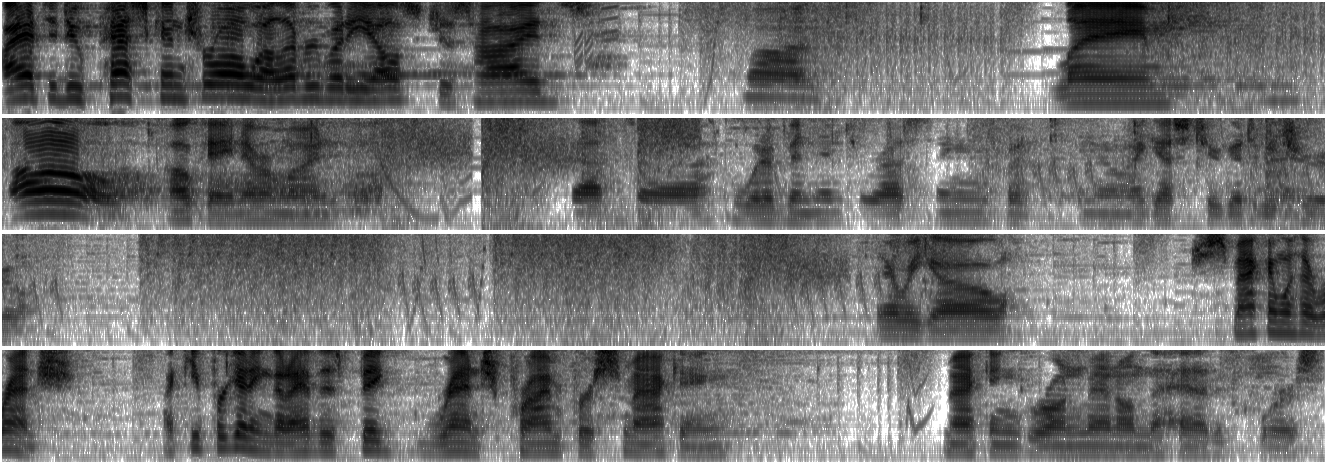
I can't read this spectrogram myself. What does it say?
I have to do pest control while everybody else just hides. Come on. Lame. Oh! Okay, never mind. That uh, would have been interesting, but, you know, I guess too good to be true. There we go. Just smack him with a wrench. I keep forgetting that I have this big wrench primed for smacking. Smacking grown men on the head, of course.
